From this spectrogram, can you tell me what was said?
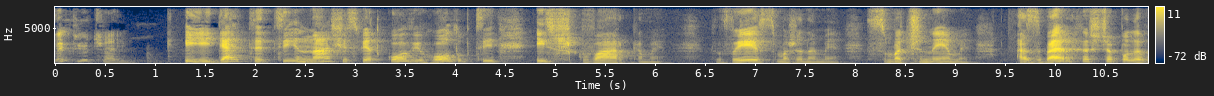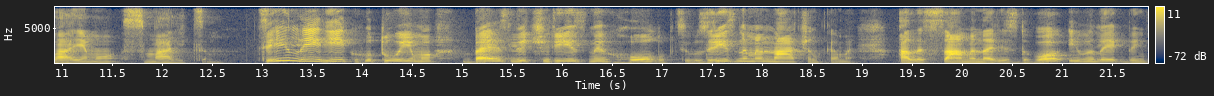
Виключаю. І їдяться ці наші святкові голубці із шкварками, висмаженими, смачними, а зверху ще поливаємо смальцем. Цілий рік готуємо безліч різних голубців з різними начинками, але саме на Різдво і Великдень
